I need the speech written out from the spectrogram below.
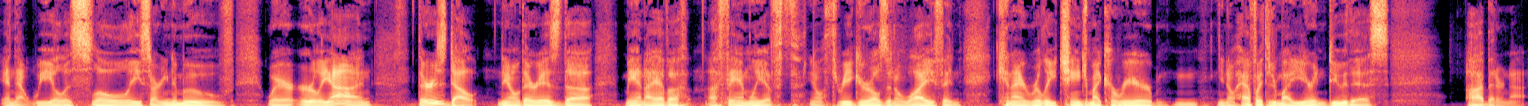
And that wheel is slowly starting to move where early on there is doubt. You know, there is the man, I have a, a family of, you know, three girls and a wife and can I really change my career, you know, halfway through my year and do this? Ah, I better not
